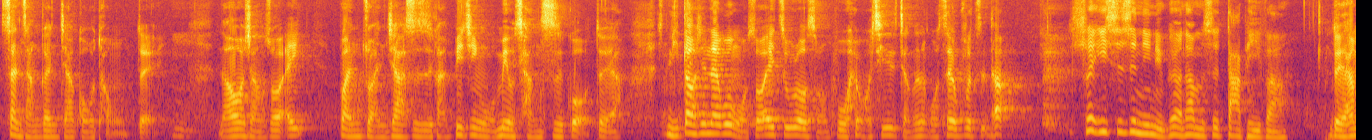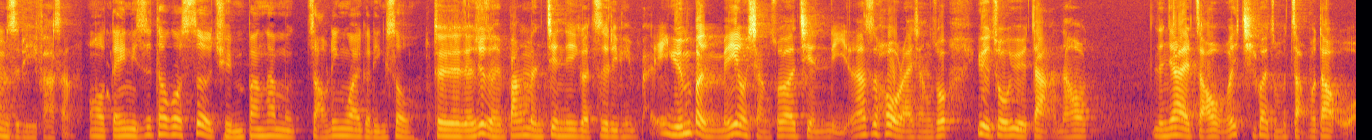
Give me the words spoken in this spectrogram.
擅长跟人家沟通，对，嗯，然后我想说，哎。不然转嫁试试看，毕竟我没有尝试过。对啊，你到现在问我说：“哎，猪肉什么部位？” 我其实讲真的，我真的不知道。所以意思是你女朋友他们是大批发，对他们是批发商。哦，等于你是透过社群帮他们找另外一个零售。对对对，就等于帮他们建立一个自立品牌。原本没有想说要建立，那是后来想说越做越大，然后人家来找我，哎，奇怪，怎么找不到我？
